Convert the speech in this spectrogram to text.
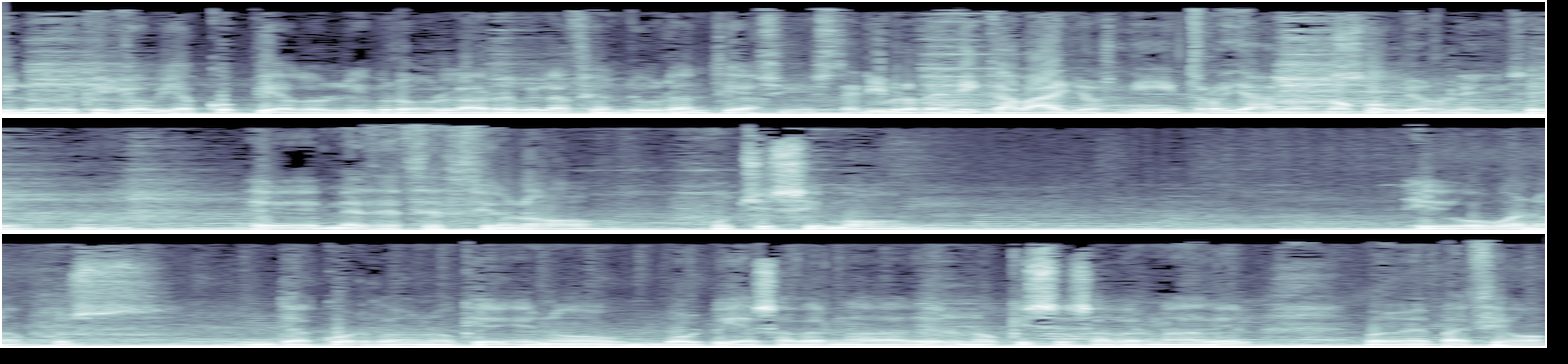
y lo de que yo había copiado el libro La revelación de Urantia. Sí, este libro de ni caballos ni troyanos, ¿no? con Biorlegui. Sí. Eh, me decepcionó muchísimo y digo, bueno, pues de acuerdo, no, que, no volví a saber nada de él, no quise saber nada de él, porque me pareció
